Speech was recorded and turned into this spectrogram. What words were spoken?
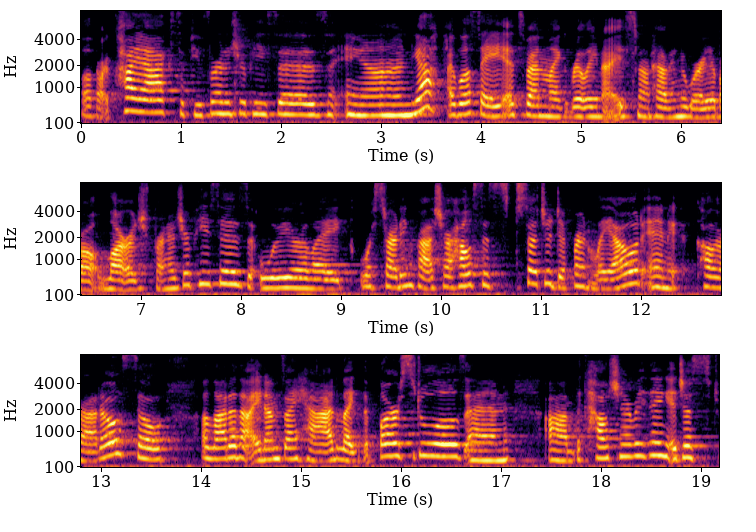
all of our kayaks, a few furniture pieces, and yeah, I will say it's been like really nice not having to worry about large furniture pieces. We're like, we're starting fresh. Our house is such a different layout in Colorado, so a lot of the items I had, like the bar stools and um, the couch and everything, it just,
